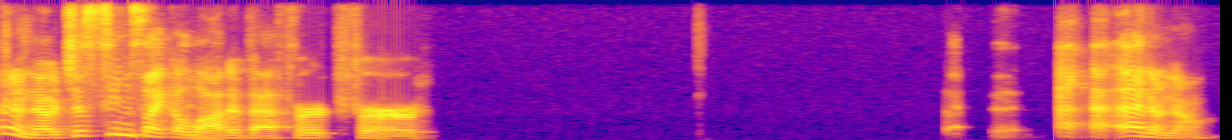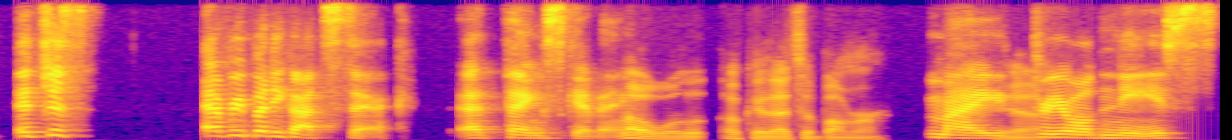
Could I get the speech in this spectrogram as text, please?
I don't know. It just seems like a Yeah. lot of effort for. I, I- I don't know. It just everybody got sick at Thanksgiving. Oh, well, okay, that's a bummer. My yeah. three-year-old niece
